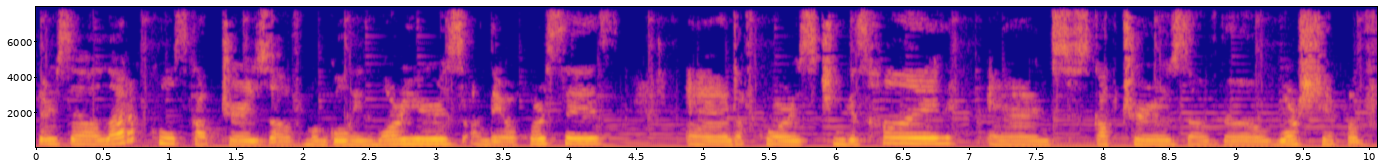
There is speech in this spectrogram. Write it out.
There's a lot of cool sculptures of Mongolian warriors on their horses and of course Chinggis Khan and sculptures of the worship of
